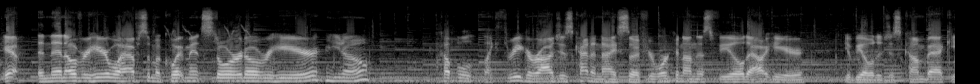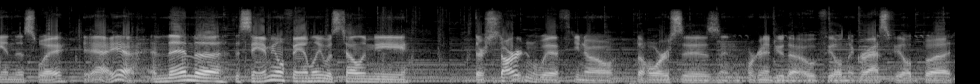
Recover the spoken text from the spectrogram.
Yep. And then over here we'll have some equipment stored over here. You know, a couple like three garages, kind of nice. So if you're working on this field out here, you'll be able to just come back in this way. Yeah, yeah. And then the the Samuel family was telling me they're starting with you know the horses and we're going to do the oat field and the grass field but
